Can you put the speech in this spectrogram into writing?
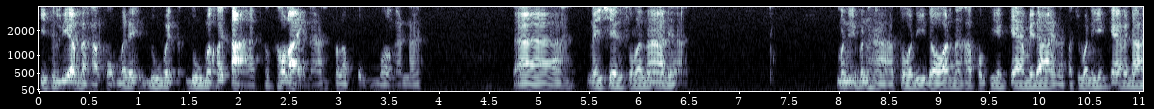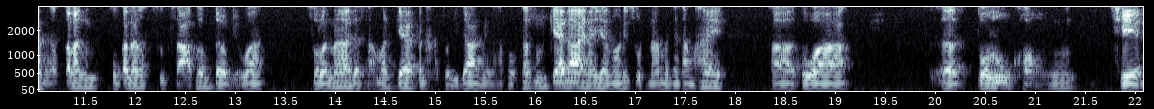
อีเทเรียมแหละครับผมไม่ได้ดูไม่ดูไม่ค่อยต่างเท่าไหร่นะสำหรับผมมองกันนะ แต่ในเชนโซลาร่าเนี่ย มันมีปัญหาตัว DDoS นะครับ ผมที่ยังแก้ไม่ได้นะปัจจุบันนี้ยังแก้ไม่ได้นะครับกำลังผมกำลังศึกษาเพิ่มเติมอยู่ว่าโซลาร่าจะสามารถแก้ปัญหาตัวนี้ได้ไหมนะครับผมถ้ามันแก้ได้นะอย่างน้อยที่สุดนะมันจะทำให้ตัวตัวลูกของเชน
